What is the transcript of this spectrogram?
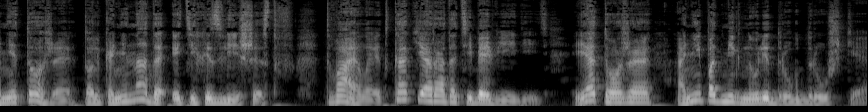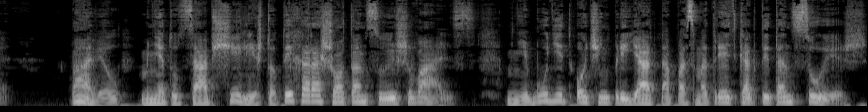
Мне тоже, только не надо этих излишеств. Твайлайт, как я рада тебя видеть. Я тоже. Они подмигнули друг дружке. Павел, мне тут сообщили, что ты хорошо танцуешь вальс. Мне будет очень приятно посмотреть, как ты танцуешь.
